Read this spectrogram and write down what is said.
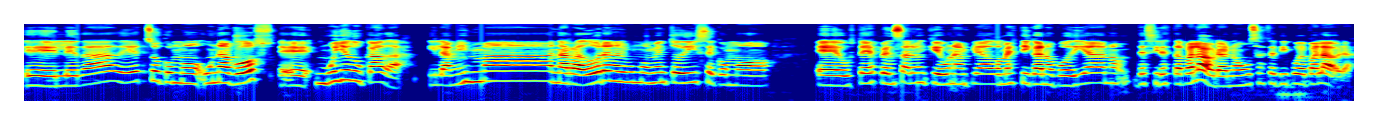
eh, le da de hecho como una voz eh, muy educada. Y la misma narradora en algún momento dice como, ustedes pensaron que una empleada doméstica no podía decir esta palabra, no usa este tipo de palabras.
